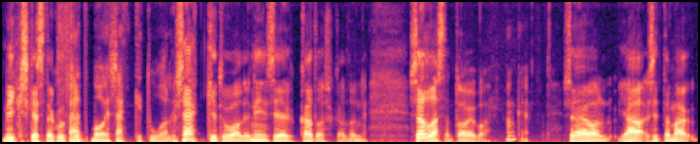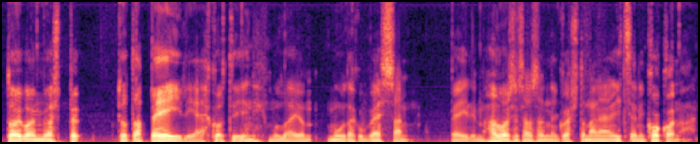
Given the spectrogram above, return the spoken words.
Miksi sitä kutsut? Fatboy säkkituoli. Säkkituoli, niin se katos, kato. Niin. Sellaista toivoa. Okei. Okay. Se on. Ja sitten mä toivoin myös tota peiliä kotiin, niin mulla ei ole muuta kuin vessan peili. Mä haluaisin saada niin kuin, että mä näen itseni kokonaan.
